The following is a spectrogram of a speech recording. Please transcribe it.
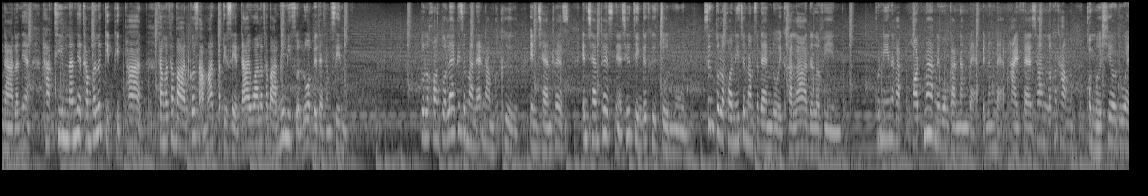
ำงานแล้วเนี่ย หากทีมนั้นเนี่ยทำภารกิจผิดพลาด ทางรัฐบาลก็สามารถปฏิเสธได้ว่ารัฐบาลไม่มีส่วนร่วมใดๆทั้งสิ้น ตัวละครตัวแรกที่จะมาแนะนำก็คือ Enchantress Enchantress เนี่ยชื่อจริงก็คือจูนมูนซึ่งตัวละครนี้จะนำแสดงโดยคาร่าเดลวีนคนนี้นะคะฮอตมากในวงการนางแบบเป็นนางแบบไฮแฟชั่นแล้วก็ทำคอมเมอร์เชียลด้วย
